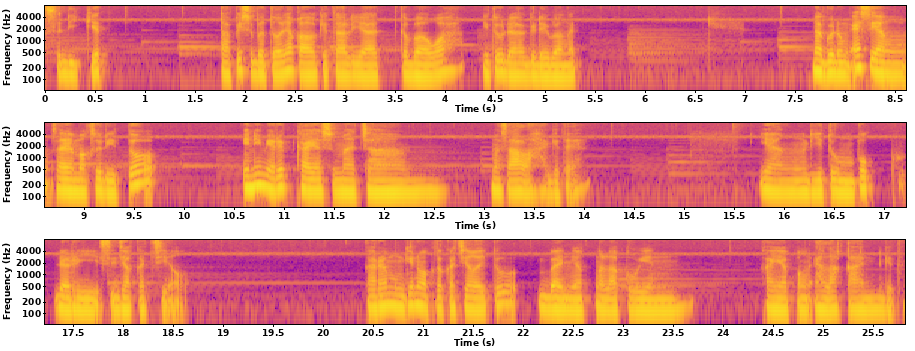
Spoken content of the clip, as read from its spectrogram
sedikit tapi sebetulnya kalau kita lihat ke bawah itu udah gede banget. Nah gunung es yang saya maksud itu ini mirip kayak semacam masalah gitu ya. Yang ditumpuk dari sejak kecil. Karena mungkin waktu kecil itu banyak ngelakuin kayak pengelakan gitu.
